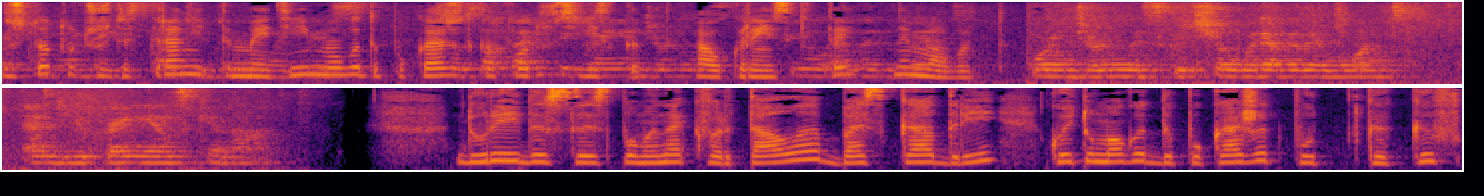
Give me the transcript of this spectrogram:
защото чуждестранните медии могат да покажат каквото си искат, а украинските не могат. Дори и да се спомене квартала без кадри, които могат да покажат под какъв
